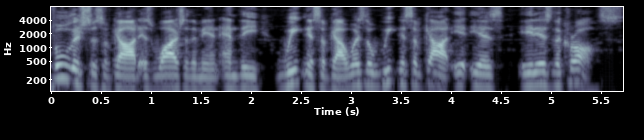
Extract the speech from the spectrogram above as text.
foolishness of God is wiser than men, and the weakness of God. What is the weakness of God? It is, it is the cross.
